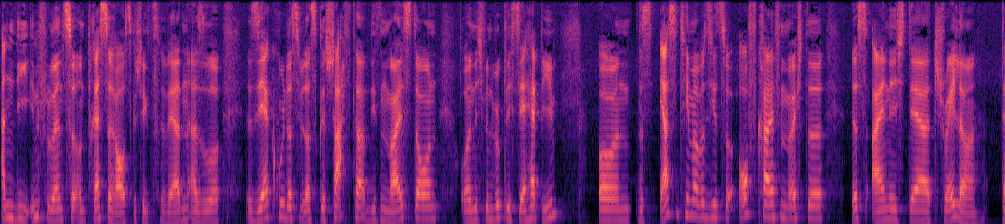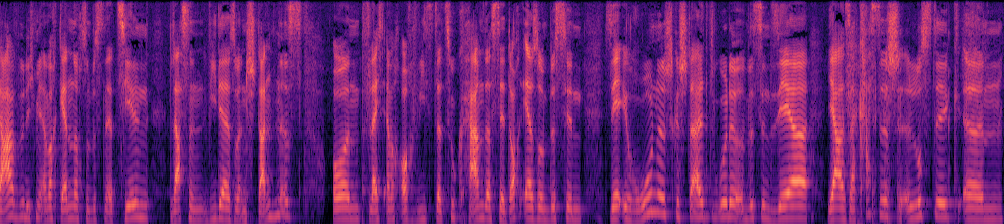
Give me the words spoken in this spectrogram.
an die Influencer und Presse rausgeschickt zu werden. Also sehr cool, dass wir das geschafft haben, diesen Milestone. Und ich bin wirklich sehr happy. Und das erste Thema, was ich jetzt so aufgreifen möchte, ist eigentlich der Trailer. Da würde ich mir einfach gerne noch so ein bisschen erzählen lassen, wie der so entstanden ist und vielleicht einfach auch, wie es dazu kam, dass der doch eher so ein bisschen sehr ironisch gestaltet wurde und ein bisschen sehr, ja, sarkastisch, lustig, ähm,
